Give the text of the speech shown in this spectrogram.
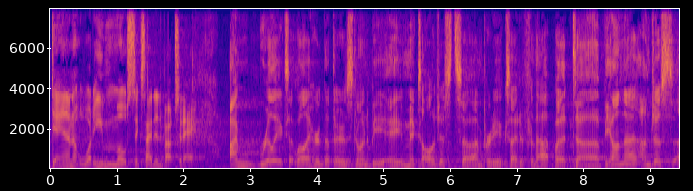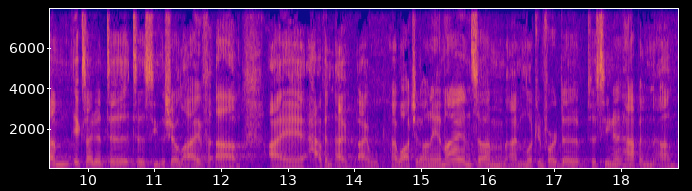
Dan, what are you most excited about today? I'm really excited. Well, I heard that there's going to be a mixologist, so I'm pretty excited for that. But uh, beyond that, I'm just I'm excited to, to see the show live. Um, I haven't I, I, I, watch it on AMI, and so I'm I'm looking forward to, to seeing it happen. Um,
